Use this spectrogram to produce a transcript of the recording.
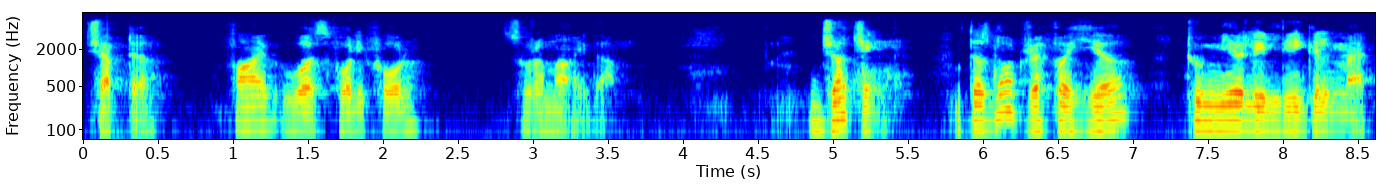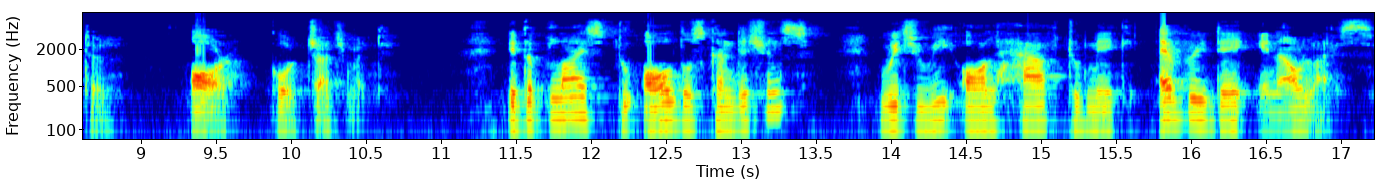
Chapter 5 verse 44, Surah Ma'idah. Judging does not refer here to merely legal matter or court judgment. It applies to all those conditions which we all have to make every day in our lives.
